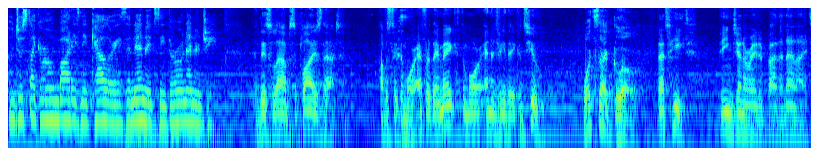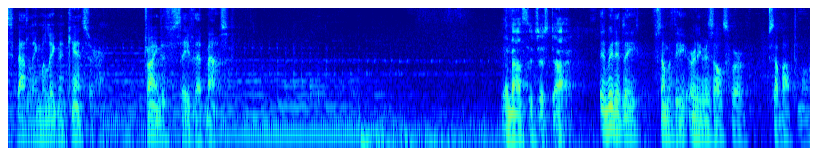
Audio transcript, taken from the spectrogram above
Well, just like our own bodies need calories, the nanites need their own energy. And this lab supplies that. Obviously, the more effort they make, the more energy they consume. What's that glow? That's heat, being generated by the nanites battling malignant cancer, trying to save that mouse. The mouse that just died. Admittedly, some of the early results were suboptimal.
